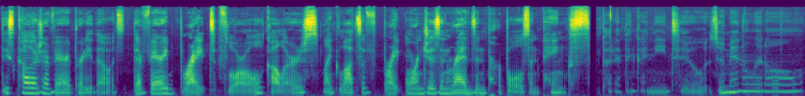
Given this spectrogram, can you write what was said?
These colors are very pretty though. It's they're very bright floral colors, like lots of bright oranges and reds and purples and pinks. But I think I need to zoom in a little.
